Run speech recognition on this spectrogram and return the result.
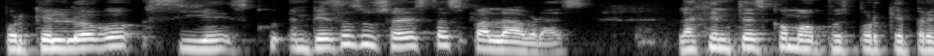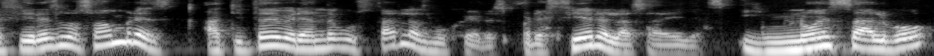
Porque luego, si empiezas a usar estas palabras, la gente es como, pues porque prefieres los hombres, a ti te deberían de gustar las mujeres, prefiérelas a ellas. Y no es algo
